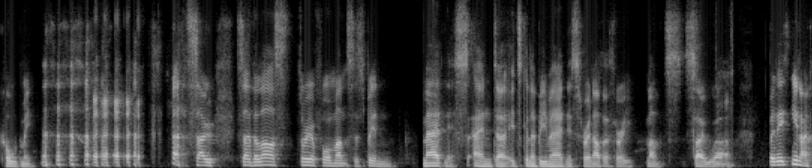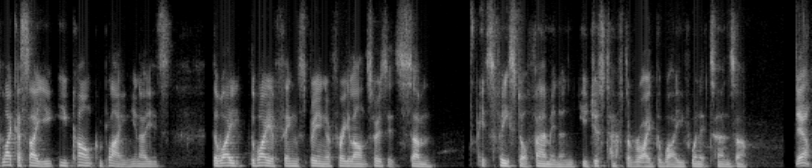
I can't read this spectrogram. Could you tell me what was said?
called me. so so the last three or four months has been madness, and uh, it's going to be madness for another three months. So, uh, but it you know, like I say, you, you can't complain. You know, it's the way the way of things being a freelancer is it's um it's feast or famine, and you just have to ride the wave when it turns up. Yeah,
